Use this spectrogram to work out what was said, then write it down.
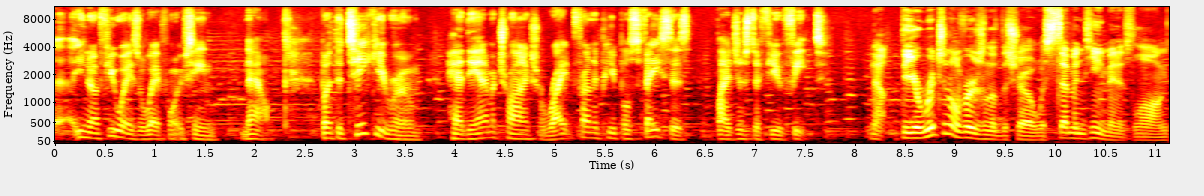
uh, you know, a few ways away from what we've seen now. But the Tiki Room had the animatronics right in front of people's faces by just a few feet. Now, the original version of the show was 17 minutes long,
